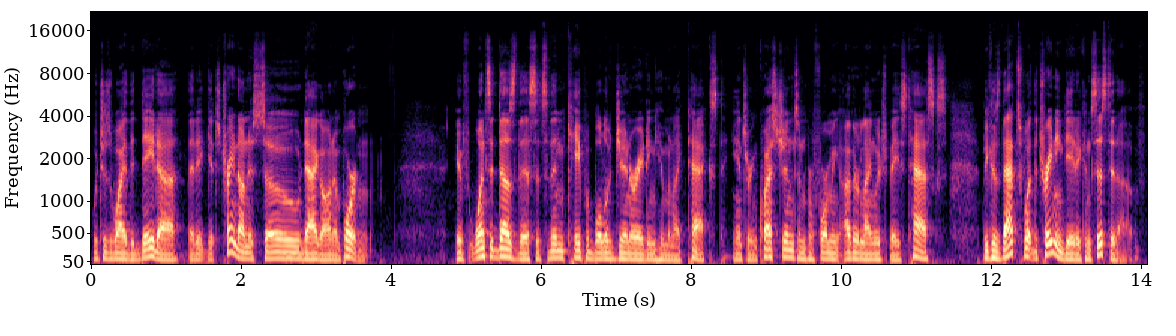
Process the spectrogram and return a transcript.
which is why the data that it gets trained on is so daggone important. If once it does this, it's then capable of generating human-like text, answering questions, and performing other language-based tasks, because that's what the training data consisted of.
